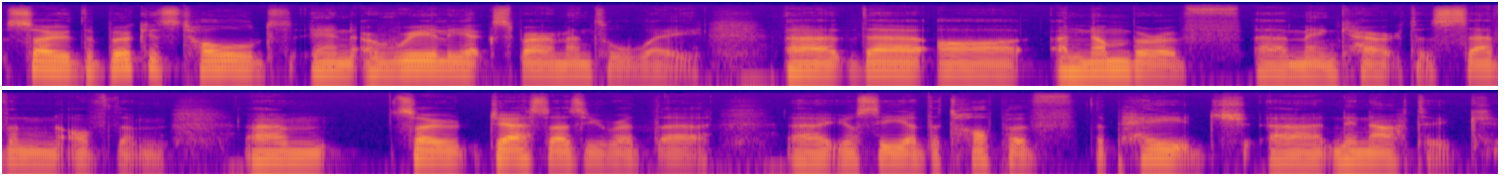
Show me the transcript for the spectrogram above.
so the book is told in a really experimental way. Uh, there are a number of uh, main characters, seven of them. So, Jess, as you read there, uh, you'll see at the top of the page uh, Ninatig,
